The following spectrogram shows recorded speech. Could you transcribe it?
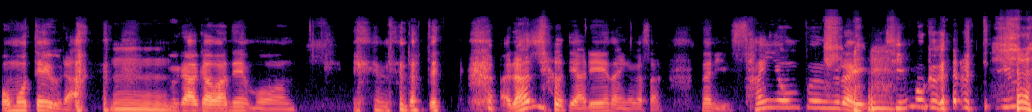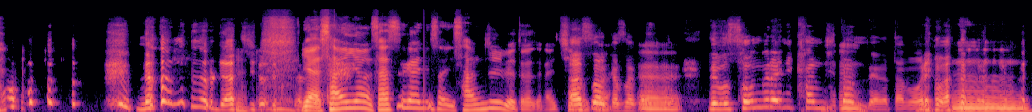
表裏、うん。裏側ねもう。だってラジオでありえないのがさ何？34分ぐらい沈黙があるっていう。何のラジオですか、いや、三四さすがにさ30秒とかじゃない？あそうかそうかうん。でもそんぐらいに感じたんだよ、多分俺は、うん。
